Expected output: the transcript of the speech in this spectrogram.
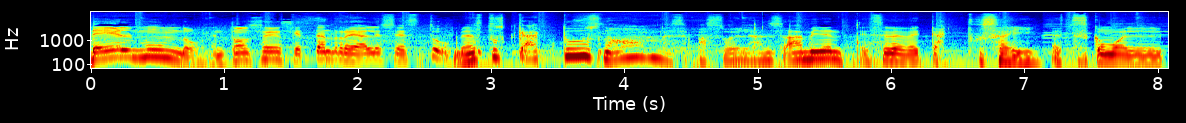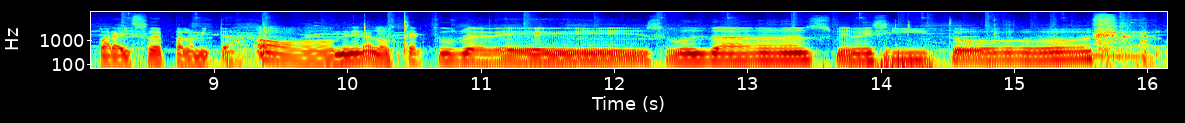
del mundo. Entonces, ¿qué tan real es esto? Miren estos cactus, no, hombre, se pasó de lanza. Ah, miren, ese bebé cactus ahí. Este es como el paraíso de Palomita. Oh, miren a los cactus bebés, oigan, bebecitos.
